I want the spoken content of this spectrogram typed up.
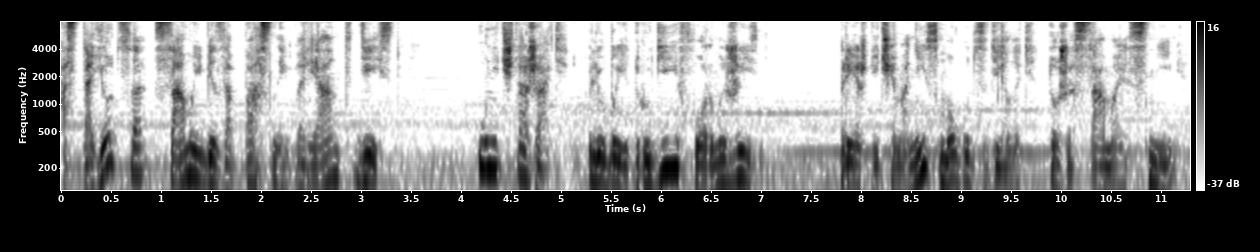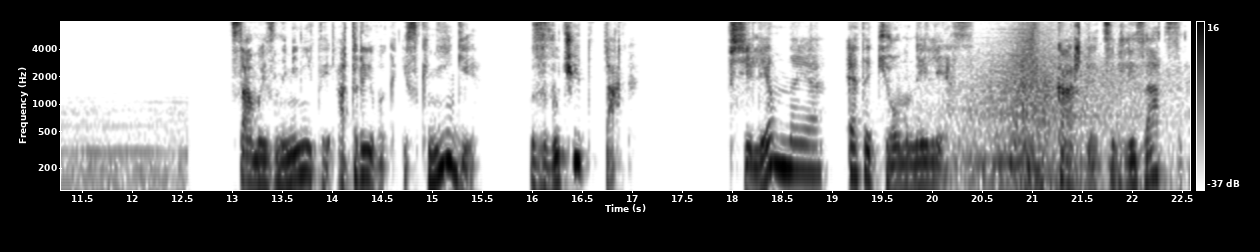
остается самый безопасный вариант действий – уничтожать любые другие формы жизни, прежде чем они смогут сделать то же самое с ними. Самый знаменитый отрывок из книги звучит так. Вселенная – это темный лес. Каждая цивилизация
